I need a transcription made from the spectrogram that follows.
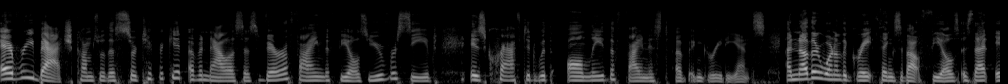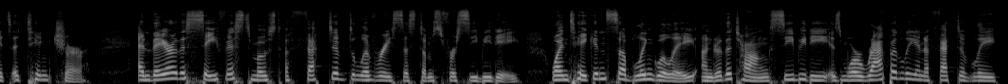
Every batch comes with a certificate of analysis verifying the Feals you've received is crafted with only the finest of ingredients. Another one of the great things about Feals is that it's a tincture and they are the safest, most effective delivery systems for CBD. When taken sublingually under the tongue, CBD is more rapidly and effectively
